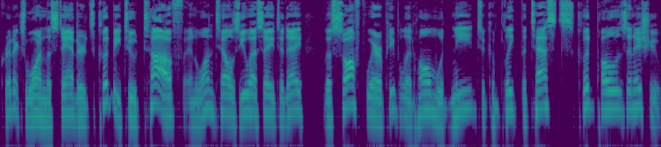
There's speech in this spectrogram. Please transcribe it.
Critics warn the standards could be too tough, and one tells USA Today the software people at home would need to complete the tests could pose an issue.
